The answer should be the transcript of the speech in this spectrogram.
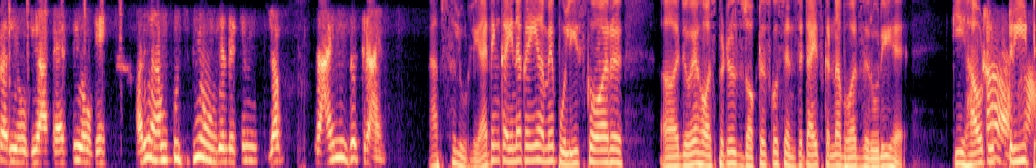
करी होगी आप ऐसी होगी। अरे हम कुछ भी होंगे लेकिन जब crime is a crime absolutely I think कहीं ना कहीं हमें पुलिस को और जो है हॉस्पिटल्स डॉक्टर्स को सेंसिटाइज करना बहुत ज़रूरी है कि how to treat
